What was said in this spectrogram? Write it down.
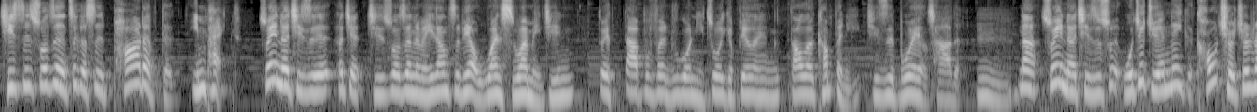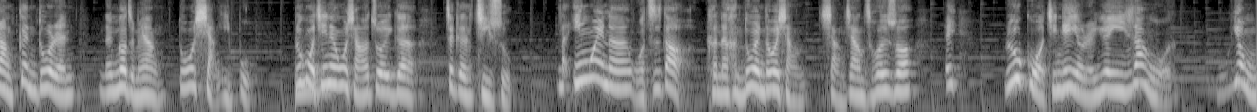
其实说真的，这个是 part of the impact。所以呢，其实而且其实说真的，每一张支票五万、十万美金。对大部分，如果你做一个 billion dollar company，其实不会有差的。嗯，那所以呢，其实所以我就觉得那个 culture 就让更多人能够怎么样多想一步。如果今天我想要做一个这个技术，那因为呢，我知道可能很多人都会想想这样子，或者说，哎，如果今天有人愿意让我不用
